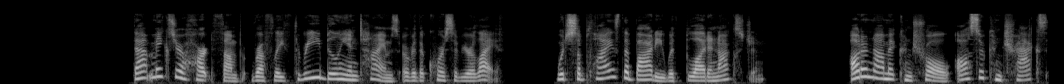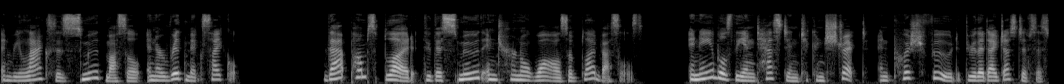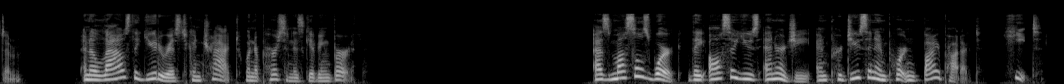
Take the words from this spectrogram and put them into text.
That makes your heart thump roughly 3 billion times over the course of your life, which supplies the body with blood and oxygen. Autonomic control also contracts and relaxes smooth muscle in a rhythmic cycle. That pumps blood through the smooth internal walls of blood vessels, enables the intestine to constrict and push food through the digestive system, and allows the uterus to contract when a person is giving birth. As muscles work, they also use energy and produce an important byproduct, heat.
